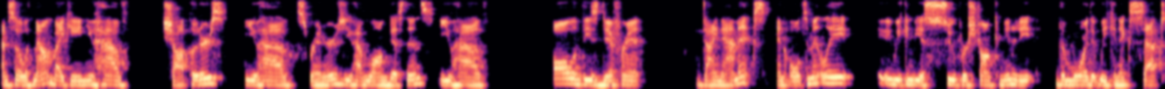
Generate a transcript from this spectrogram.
And so with mountain biking, you have shot putters, you have sprinters, you have long distance, you have all of these different dynamics. And ultimately, we can be a super strong community the more that we can accept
